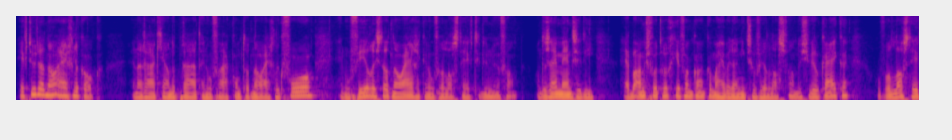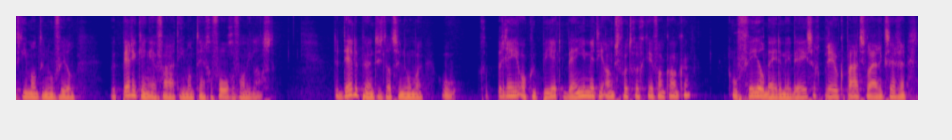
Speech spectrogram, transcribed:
Heeft u dat nou eigenlijk ook? En dan raak je aan de praat en hoe vaak komt dat nou eigenlijk voor? En hoeveel is dat nou eigenlijk en hoeveel last heeft u er nu van? Want er zijn mensen die hebben angst voor terugkeer van kanker, maar hebben daar niet zoveel last van. Dus je wil kijken hoeveel last heeft iemand en hoeveel beperking ervaart iemand ten gevolge van die last. De derde punt is dat ze noemen hoe gepreoccupeerd ben je met die angst voor terugkeer van kanker. Hoeveel ben je ermee bezig? Preoccupatie wil eigenlijk zeggen,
